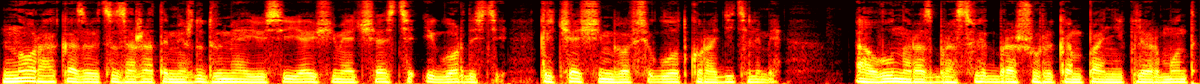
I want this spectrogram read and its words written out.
Нора оказывается зажата между двумя ее сияющими от счастья и гордости, кричащими во всю глотку родителями, а Луна разбрасывает брошюры компании «Клермонт»,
